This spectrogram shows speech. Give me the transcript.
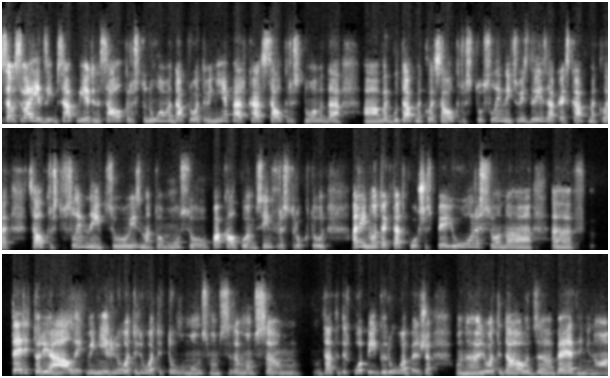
savas vajadzības apmierina Salkrastu novadā, proti, viņi iepērkās Salkrastu novadā, uh, varbūt apmeklē Salkrastu slimnīcu, visdrīzākais, ka apmeklē Salkrastu slimnīcu, izmanto mūsu pakalpojumus, infrastruktūru, arī noteikti atpūšas pie jūras un uh, uh teritoriāli viņi ir ļoti, ļoti tuvu mums. Mums, mums um, tā tad ir kopīga robeža, un uh, ļoti daudz uh, bērniņu no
